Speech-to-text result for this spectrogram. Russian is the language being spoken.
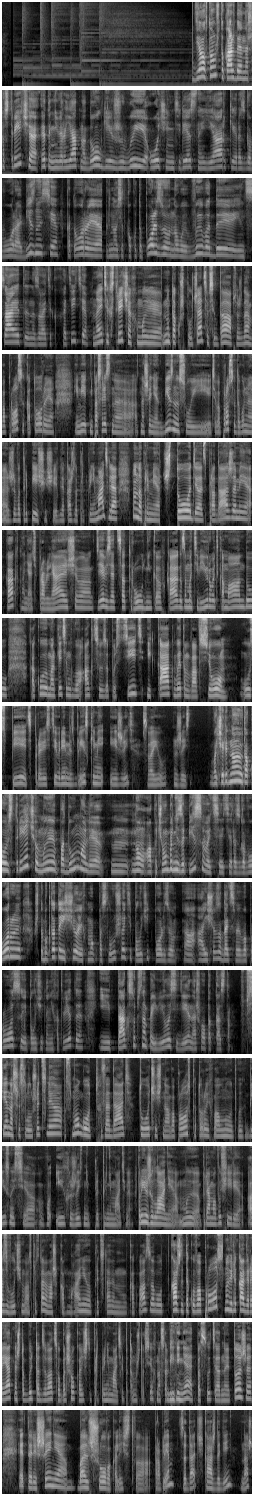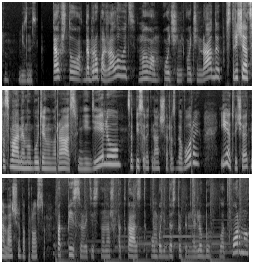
Дело в том, что каждая наша встреча — это невероятно долгие, живые, очень интересные, яркие разговоры о бизнесе, которые приносят какую-то пользу, новые выводы, инсайты, называйте как хотите. На этих встречах мы, ну так уж получается, всегда обсуждаем вопросы, которые имеют непосредственное отношение к бизнесу, и эти вопросы довольно животрепещущие для каждого предпринимателя. Ну, например, что делать с продажами, как нанять управляющего, где взять сотрудников, как замотивировать команду, какую маркетинговую акцию запустить и как в этом во всем успеть провести время с близкими и жить свою жизнь. В очередную такую встречу мы подумали, ну, а почему бы не записывать эти разговоры, чтобы кто-то еще их мог послушать и получить пользу, а, а еще задать свои вопросы и получить на них ответы. И так, собственно, появилась идея нашего подкаста. Все наши слушатели смогут задать точечно вопрос, который их волнует в их бизнесе, в их жизни предпринимателя. При желании мы прямо в эфире озвучим вас, представим вашу компанию, представим, как вас зовут. Каждый такой вопрос, ну, велика вероятность, что будет отзываться у большого количества предпринимателей, потому что всех нас объединяет, по сути, одно и то же. Это решение большого количества проблем, задач каждый день в нашем бизнесе. Так что добро пожаловать, мы вам очень-очень рады. Встречаться с вами мы будем раз в неделю, записывать наши разговоры и отвечать на ваши вопросы. Подписывайтесь на наш подкаст, он будет доступен на любых платформах.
